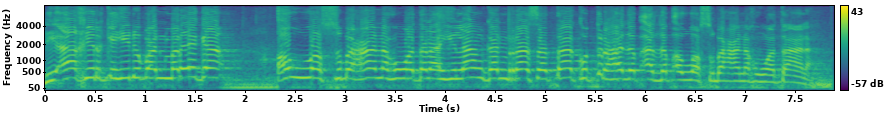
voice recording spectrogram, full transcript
di akhir kehidupan mereka Allah Subhanahu wa taala hilangkan rasa takut terhadap azab Allah Subhanahu wa taala.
